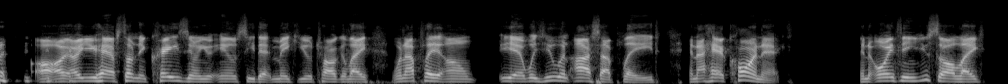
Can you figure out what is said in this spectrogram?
or, or, you have something crazy on your MC that make you a target. Like when I play, um, yeah, it was you and Ash I played, and I had Karnak, and the only thing you saw, like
